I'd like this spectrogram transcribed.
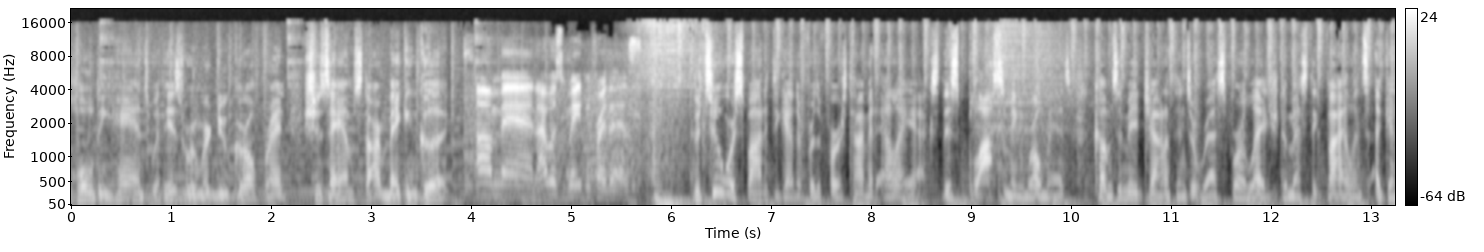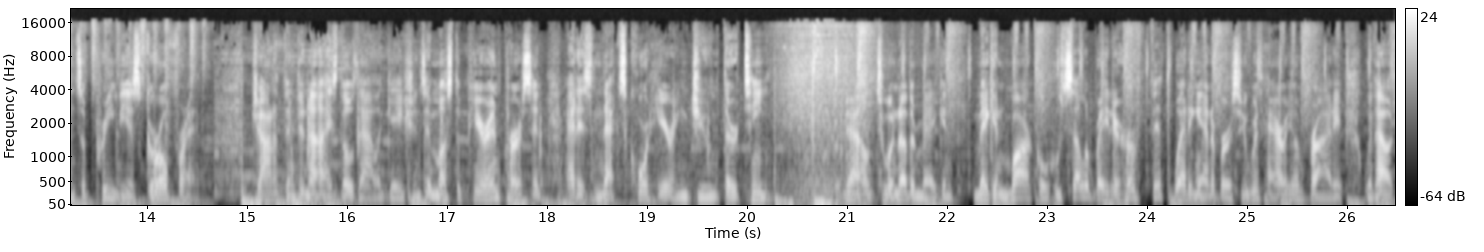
holding hands with his rumored new girlfriend, Shazam star Meagan Good. Oh man, I was waiting for this. The two were spotted together for the first time at LAX. This blossoming romance comes amid Jonathan's arrest for alleged domestic violence against a previous girlfriend. Jonathan denies those allegations and must appear in person at his next court hearing June 13. Now to another Meghan, Meghan Markle, who celebrated her fifth wedding anniversary with Harry on Friday without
